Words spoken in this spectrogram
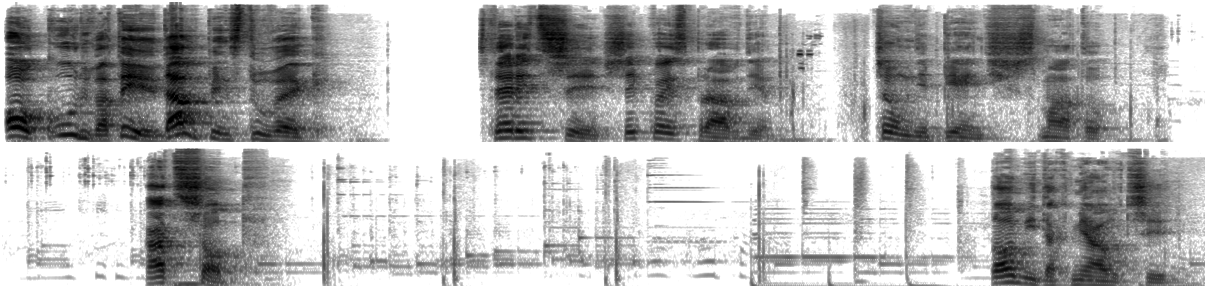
O kurwa, ty, dał 5 stówek! 4-3, szybko i sprawnie. Czemu nie 5, szmato? Cat shop. To mi tak miałczy.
